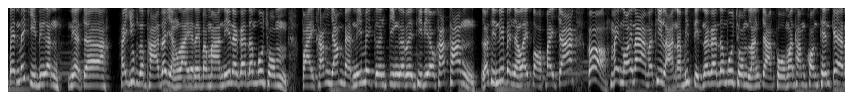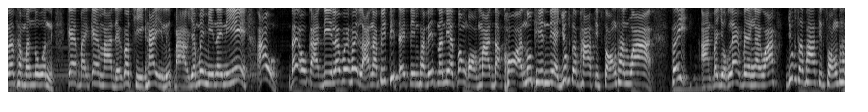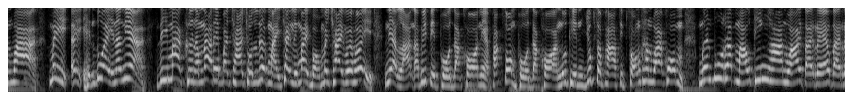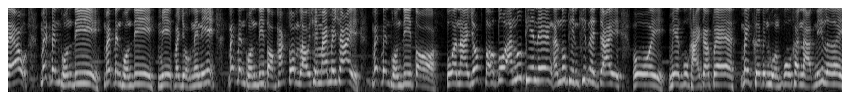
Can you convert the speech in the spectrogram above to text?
เป็นไม่กี่เดือนเนี่ยจะให้ยุบสภาได้อย่างไรอะไรประมาณนี้นะครับท่านผู้ชม ฝ่ายค้ำย้ำแบบนี้ไม่เกินจริงกันเลยทีเดียวครับท่าน แล้วทีนี้เป็นอย่างไรต่อไปจ้าก็ไม่น้อยหน้ามาที่หลานอภิสิทธิ์นะครับท่านผู้ชมหลังจากโผล่มาทำคอนเทนต์แก้รัฐธรรมนูญ แก้ไปแก้มาเดี๋ยวก็ฉีกให้หรือเปล่ายังไม่มีในนี้ เอ้า ได้โอกาสดีแล้วเว้ยเฮ้ยหลานอภิสิทธิ์ไอติมพริตนะเนี่ยต้องออกมาดักคออนุทินเนี่ยยุบสภา 12ธันวาเฮ้ยอ่านประโยคแรกเป็นยังไงวะยุบสภา 12ธันวาไม่เอ้ยเห็นด้วยนะเนี่ยดีมากคืนอำนาจให้ประชาชนเลือกใหม่ใช่หรือไม่บอกไม่ใช่เว้ยเฮ้ยเนี่ยหลานอภิสิทธิ์โผล่ดักคอเนี่ยพักส้มโผล่ดักคออนุทิน ยุบสภา 12 ธันวาคม เหมือนผู้รับเหมาทิ้งงานไว้ตายแล้วตายแล้ว ไม่เป็นผลดี ไม่เป็นผลดี มีประโยคในนี้ ไม่เป็นผลดีต่อพักส้มเราใช่ไหมไม่ใช่ ไม่เป็นผลดีต่อ ตัวนายกต่อตัวอนุทินเอง อนุทินคิดในใจ โอ้ยเมียกูขายกาแฟ ไม่เคยเป็นห่วงกูขนาดนี้เลย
